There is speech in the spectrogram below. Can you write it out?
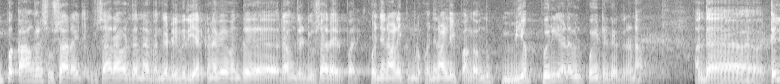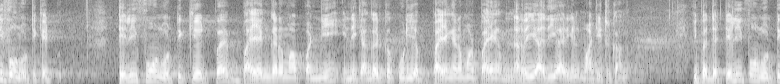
இப்போ காங்கிரஸ் உஷாராயிட்டு உஷாராகிறது தானே? வெங்கட் இவர் ஏற்கனவே வந்து ரேவந்த் ரெட்டி உஷாராக இருப்பார். கொஞ்ச நாளைக்கு முன்னே கொஞ்ச நாள் இப்போ அங்கே வந்து மிகப்பெரிய அளவில் போயிட்டு இருக்கிறது என்னென்னா அந்த டெலிஃபோன் ஒட்டு கேட்பு. டெலிஃபோன் ஒட்டு கேட்பை பயங்கரமாக பண்ணி இன்றைக்கி அங்கே இருக்கக்கூடிய பயங்கரமான பய நிறைய அதிகாரிகள் மாட்டிகிட்டு இருக்காங்க. இப்போ இந்த டெலிஃபோன் ஒட்டு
